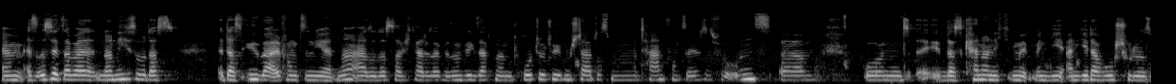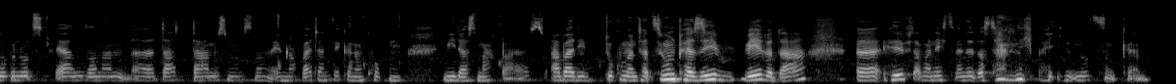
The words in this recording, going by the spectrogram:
Ähm, es ist jetzt aber noch nicht so, dass das überall funktioniert. Ne? Also das habe ich gerade gesagt, wir sind wie gesagt nur im Prototypenstatus. Momentan funktioniert das für uns ähm, und äh, das kann noch nicht mit, mit an jeder Hochschule so genutzt werden, sondern äh, da, da, müssen wir uns noch, eben noch weiterentwickeln und gucken, wie das machbar ist. Aber die Dokumentation per se wäre da, äh, hilft aber nichts, wenn Sie das dann nicht bei Ihnen nutzen können.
